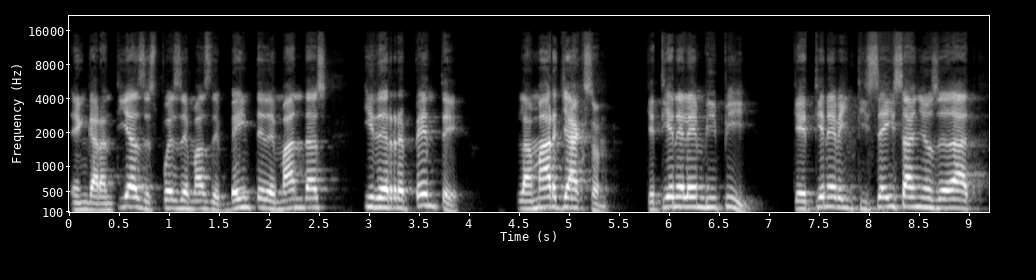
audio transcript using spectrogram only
en garantías después de más de 20 demandas y de repente Lamar Jackson, que tiene el MVP, que tiene 26 años de edad,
